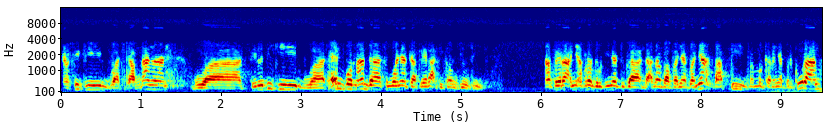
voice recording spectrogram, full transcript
LCD, buat jam tangan, buat televisi, buat handphone Anda, semuanya ada perak dikonsumsi. Nah peraknya produksinya juga tidak nambah banyak-banyak, tapi pemegangnya berkurang.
